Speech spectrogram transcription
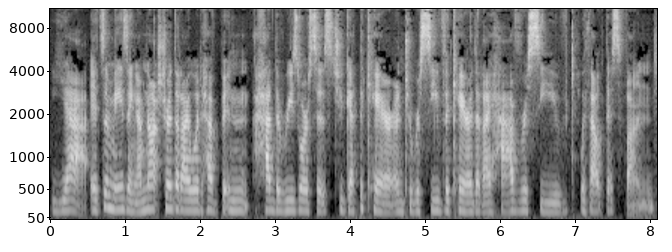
yeah, it's amazing. I'm not sure that I would have been had the resources to get the care and to receive the care that I have received without this fund.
